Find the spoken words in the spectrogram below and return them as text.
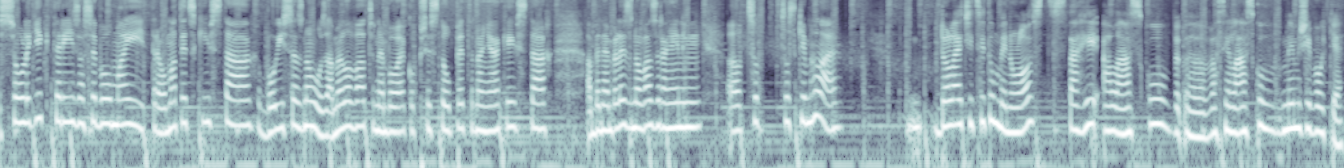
jsou lidi, kteří za sebou mají traumatický vztah, bojí se znovu zamilovat nebo jako přistoupit na nějaký vztah, aby nebyli znova zranění. Uh, co, co s tímhle? doléčit si tu minulost, vztahy a lásku, eh, vlastně lásku v mém životě.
